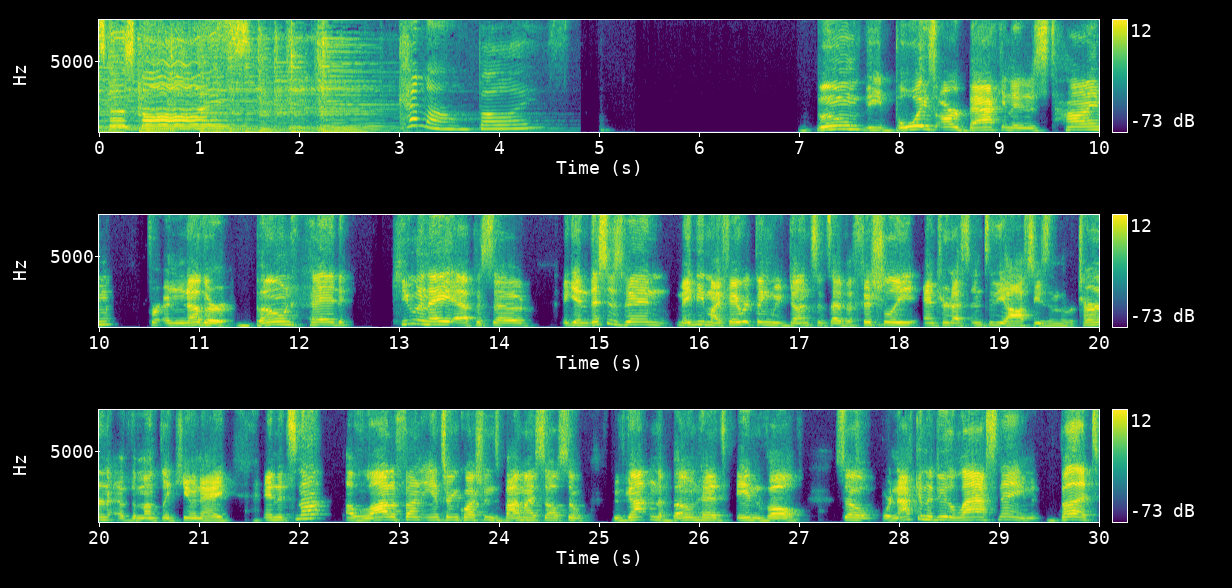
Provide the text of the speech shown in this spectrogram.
Ooh, boys. Come on, boys. Boom, the boys are back and it is time for another Bonehead Q&A episode. Again, this has been maybe my favorite thing we've done since I've officially entered us into the offseason, the return of the monthly Q&A. And it's not a lot of fun answering questions by myself, so we've gotten the boneheads involved. So we're not going to do the last name, but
